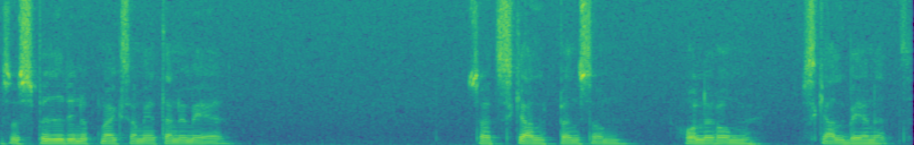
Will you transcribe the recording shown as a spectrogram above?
Och så sprid din uppmärksamhet ännu mer. Så att skalpen som håller om skallbenet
